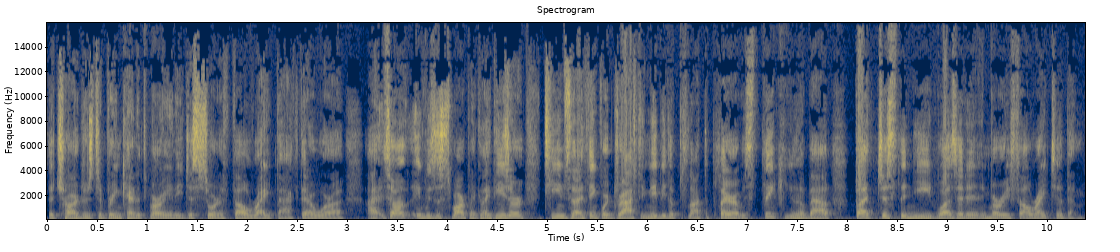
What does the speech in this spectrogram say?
the Chargers to bring Kenneth Murray, and he just sort of fell right back there. Where uh, I, so it was a smart pick. Like these are teams that I think were drafting. Maybe the, not the player I was thinking about, but just the need was it, and Murray fell right to them.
